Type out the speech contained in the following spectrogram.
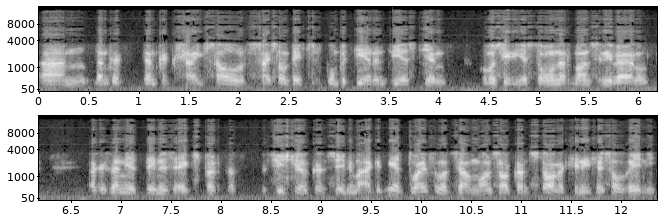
ehm um, dink ek dink ek sy sal sy sal definitief kompeterend wees teen kom ons sê die eerste 100 mans in die wêreld ek is nou nie 'n tennis expert wat presies jou kan sê nie, maar ek het nie 'n twyfel dat sy 'n man sal kan staan. Ek sê nie sy sal wen nie,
